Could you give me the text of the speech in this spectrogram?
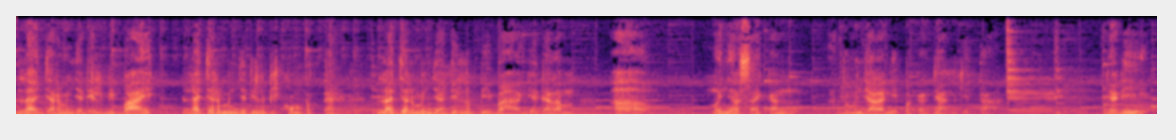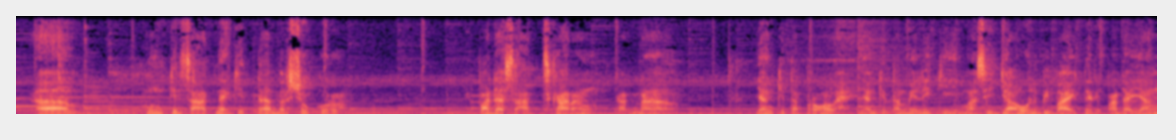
Belajar menjadi lebih baik belajar menjadi lebih kompeten belajar menjadi lebih bahagia dalam uh, menyelesaikan atau menjalani pekerjaan kita. Jadi um, mungkin saatnya kita bersyukur pada saat sekarang karena yang kita peroleh, yang kita miliki masih jauh lebih baik daripada yang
